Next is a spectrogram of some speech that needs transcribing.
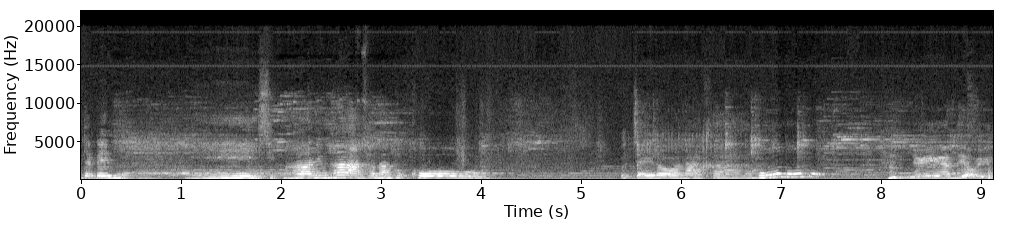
อยากได้หมวกนี่สิบห้านิ้วห้าอันเท่านั้นทุกคนอดใจรอนะคะหมูหมูหมูหึยังไงอันเดียวเอง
